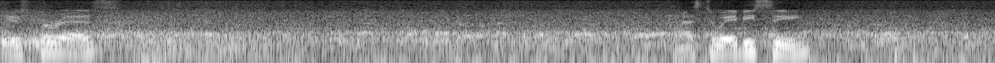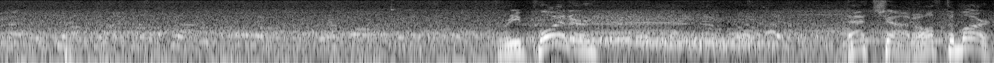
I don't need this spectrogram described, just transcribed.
Here's Perez. Pass to ABC. Three-pointer. That shot off the mark.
